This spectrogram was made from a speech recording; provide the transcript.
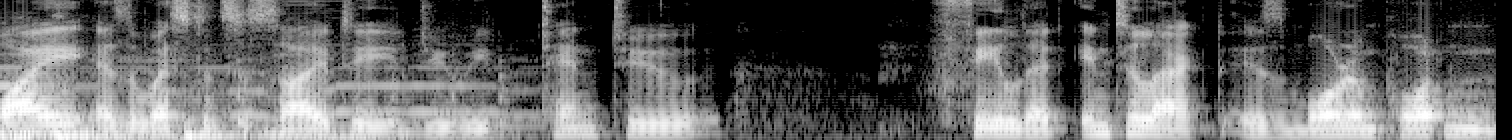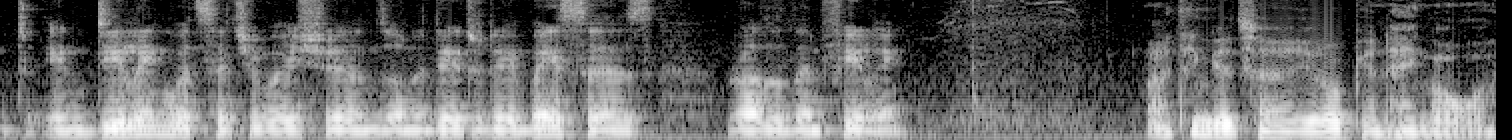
Why, as a Western society, do we tend to feel that intellect is more important in dealing with situations on a day to day basis rather than feeling? I think it's a European hangover.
